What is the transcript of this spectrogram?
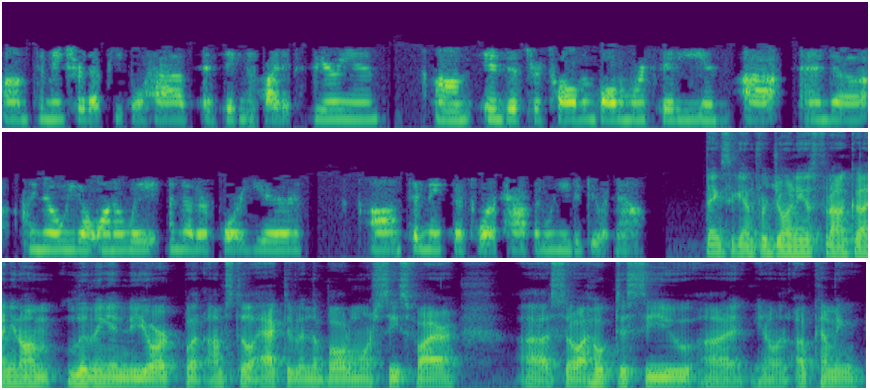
um, to make sure that people have a dignified experience um, in District 12 in Baltimore City, and uh, and uh, I know we don't want to wait another four years um, to make this work happen. We need to do it now. Thanks again for joining us, Franca. And you know, I'm living in New York, but I'm still active in the Baltimore ceasefire. Uh, so I hope to see you, uh, you know, an upcoming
